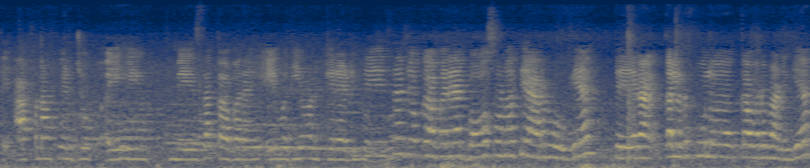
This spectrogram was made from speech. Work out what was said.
ਤੇ ਆਪਣਾ ਫਿਰ ਜੋ ਇਹ ਮੇਜ਼ ਦਾ ਕਵਰ ਹੈ, ਇਹ ਵਧੀਆ ਬਣ ਕੇ ਰੈਡੀ ਹੋ ਮੇਜ਼ ਦਾ ਜੋ ਕਵਰ ਹੈ, ਬਹੁਤ ਸੋਹਣਾ ਤਿਆਰ ਹੋ ਗਿਆ ਤੇ ਕਲਰਫੁਲ ਕਵਰ ਬਣ ਗਿਆ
